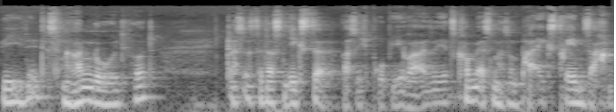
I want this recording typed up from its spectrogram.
wie das dann rangeholt wird. Das ist das nächste, was ich probiere. Also jetzt kommen erstmal so ein paar Extremsachen.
